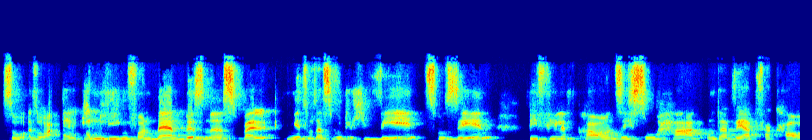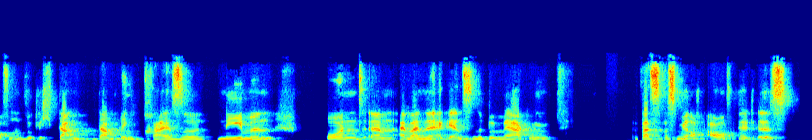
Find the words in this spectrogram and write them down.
so, also ein Anliegen von BAM Business, weil mir tut das wirklich weh zu sehen, wie viele Frauen sich so hart unter Wert verkaufen und wirklich Dumpingpreise nehmen. Und ähm, einmal eine ergänzende Bemerkung. Was, was mir oft auffällt, ist,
